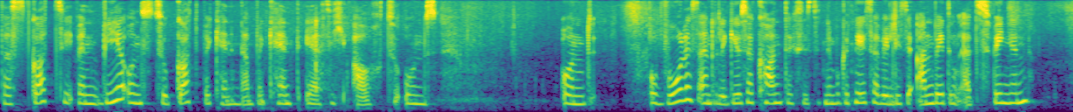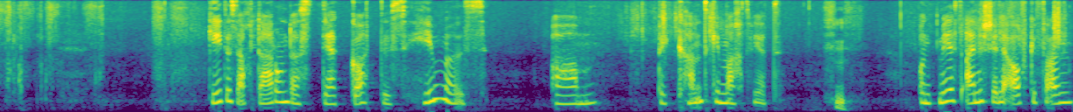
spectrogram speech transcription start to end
dass Gott, sie, wenn wir uns zu Gott bekennen, dann bekennt er sich auch zu uns. Und obwohl es ein religiöser Kontext ist, Nebuchadnezzar will diese Anbetung erzwingen, geht es auch darum, dass der Gott des Himmels ähm, bekannt gemacht wird. Und mir ist eine Stelle aufgefallen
